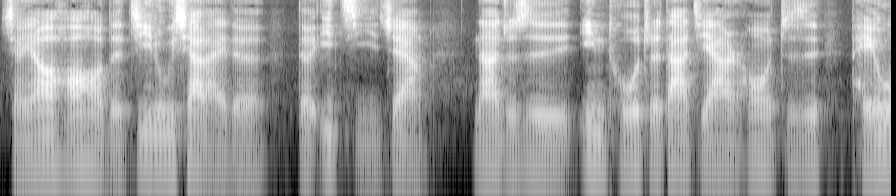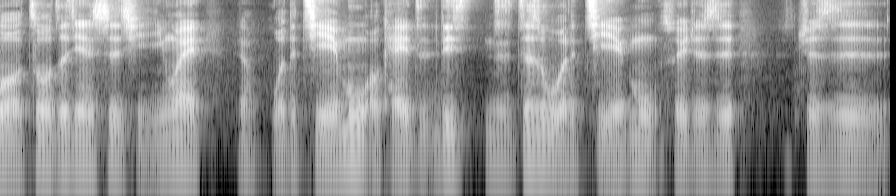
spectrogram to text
想要好好的记录下来的的一集，这样，那就是硬拖着大家，然后就是陪我做这件事情，因为我的节目，OK，这这这是我的节目，所以就是就是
